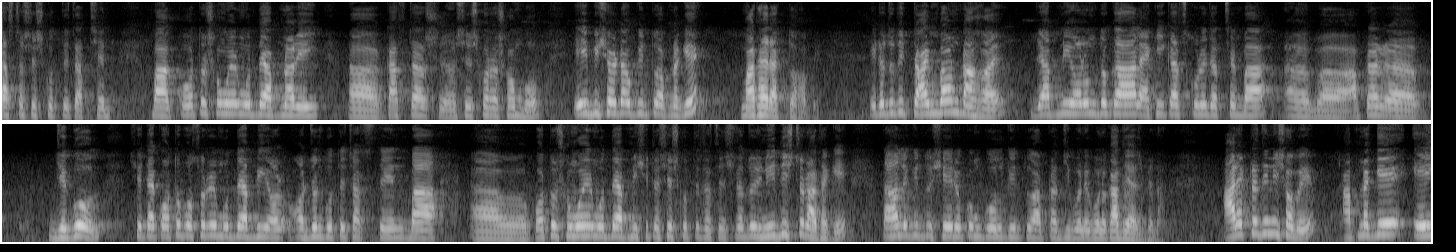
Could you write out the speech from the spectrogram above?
কাজটা শেষ করতে চাচ্ছেন বা কত সময়ের মধ্যে আপনার এই কাজটা শেষ করা সম্ভব, এই বিষয়টাও কিন্তু আপনাকে মাথায় রাখতে হবে। এটা যদি টাইম বাউন্ড না হয়, যে আপনি অনন্তকাল একই কাজ করে যাচ্ছেন বা আপনার যে গোল সেটা কত বছরের মধ্যে আপনি অর্জন করতে চাচ্ছেন বা কত সময়ের মধ্যে আপনি সেটা শেষ করতে চাচ্ছেন, সেটা যদি নির্দিষ্ট না থাকে, তাহলে কিন্তু সেই রকম গোল কিন্তু আপনার জীবনে কোনো কাজে আসবে না। আরেকটা জিনিস হবে, আপনাকে এই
